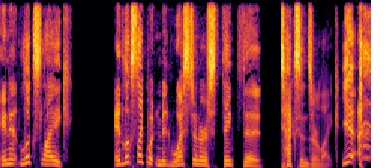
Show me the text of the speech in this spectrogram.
and it looks like it looks like what Midwesterners think the Texans are like. yeah.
